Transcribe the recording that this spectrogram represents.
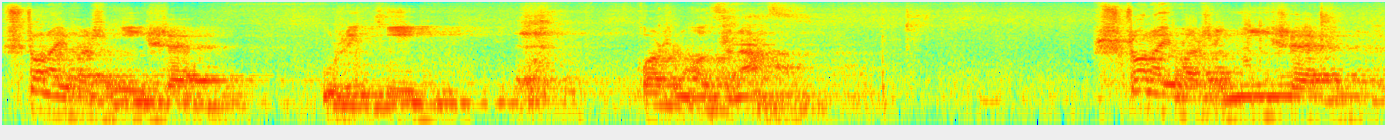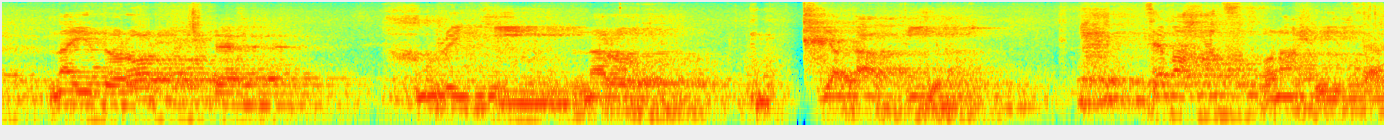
Що найважніше у житті кожного з нас? Що найважніше, найдорожче у житті народу? Яка віра? Це багатство нашої церкви.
